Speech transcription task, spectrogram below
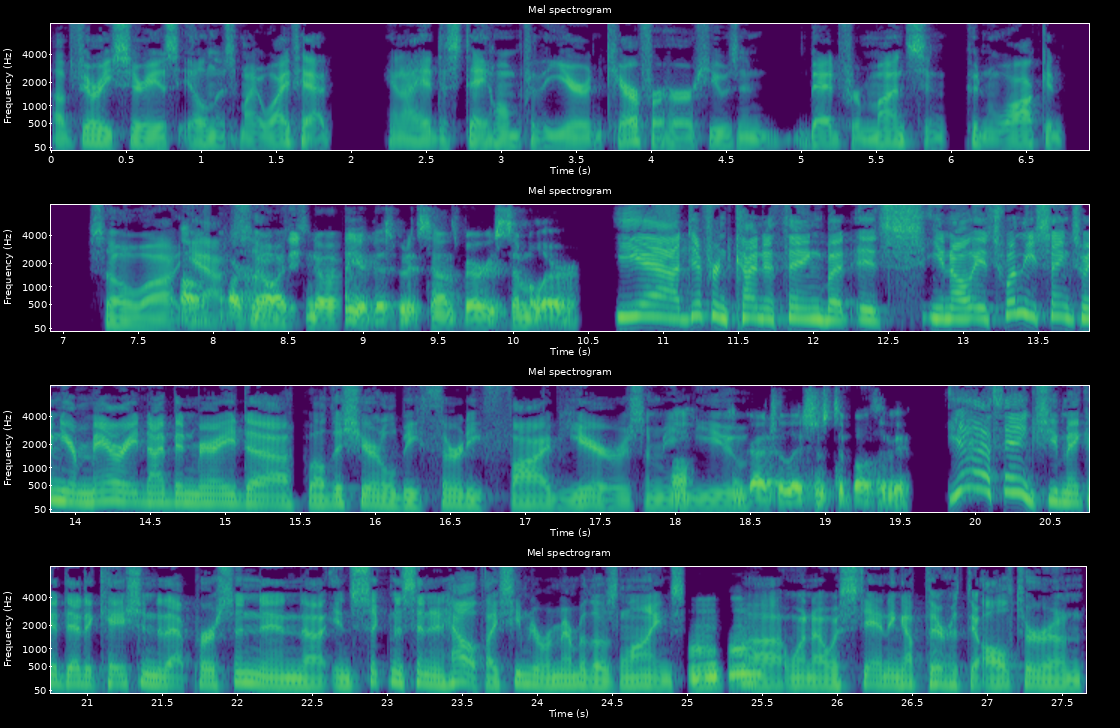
a very serious illness my wife had, and I had to stay home for the year and care for her. She was in bed for months and couldn't walk, and so uh, oh, yeah. So, no, I didn't know any of this, but it sounds very similar. Yeah, different kind of thing, but it's, you know, it's one of these things when you're married, and I've been married, uh, well, this year it'll be 35 years. I mean, oh, you. Congratulations to both of you. Yeah, thanks. You make a dedication to that person in, uh, in sickness and in health. I seem to remember those lines, mm-hmm. uh, when I was standing up there at the altar on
